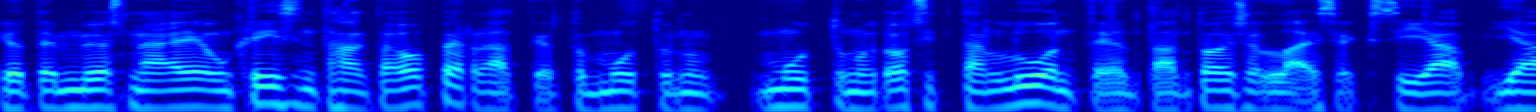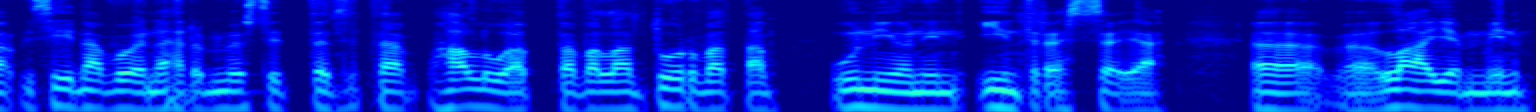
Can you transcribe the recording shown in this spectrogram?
joten myös nämä EUn kriisinhallintaoperaatiot on muuttunut, muuttunut osittain luonteeltaan toisenlaiseksi ja, ja siinä voi nähdä myös sitten sitä halua tavallaan turvata unionin intressejä laajemmin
